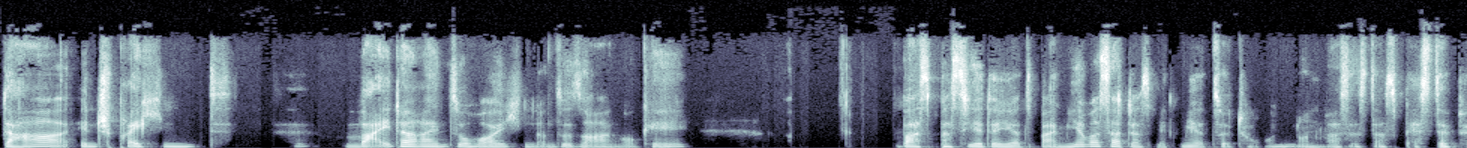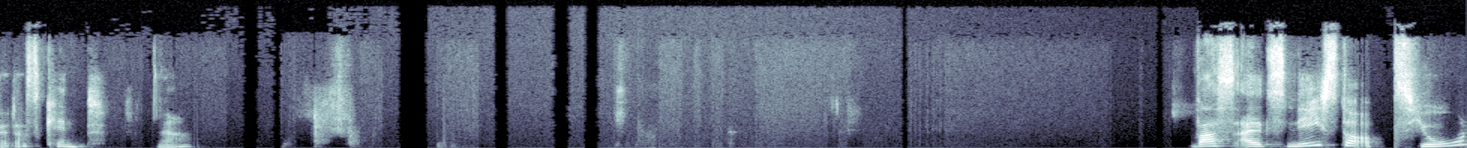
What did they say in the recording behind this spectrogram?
da entsprechend weiter reinzuhorchen und zu sagen, okay, was passiert da jetzt bei mir? Was hat das mit mir zu tun? Und was ist das Beste für das Kind? Ja. Was als nächste Option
